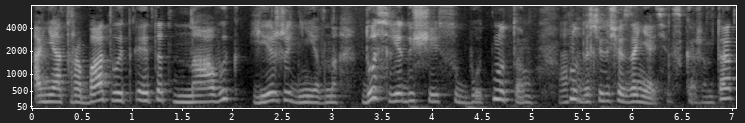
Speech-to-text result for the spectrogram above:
они отрабатывают этот навык ежедневно до следующей субботы, ну, там, uh-huh. ну, до следующего занятия, скажем так.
